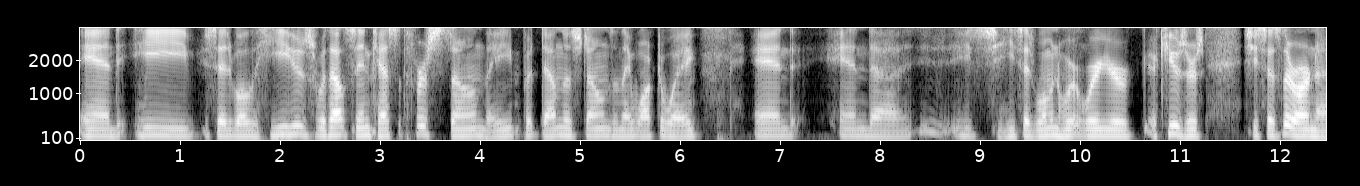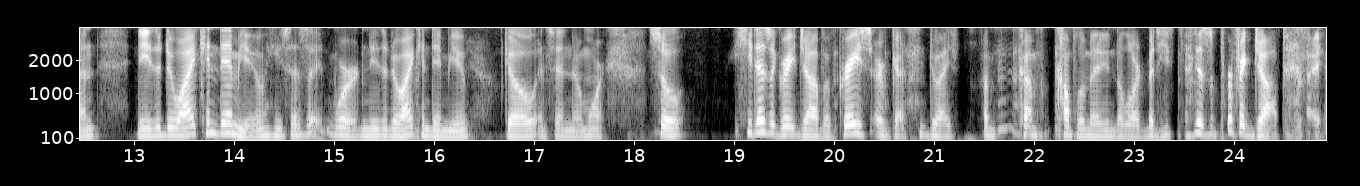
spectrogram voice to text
and he said, "Well, he who's without sin casteth the first stone." They put down the stones and they walked away, and and uh, he he said, "Woman, where, where are your accusers?" She says, "There are none. Neither do I condemn you." He says that word. Neither do I condemn you. Go and sin no more. So he does a great job of grace. Or God, do I? I'm com- complimenting the Lord, but he does a perfect job. Right.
